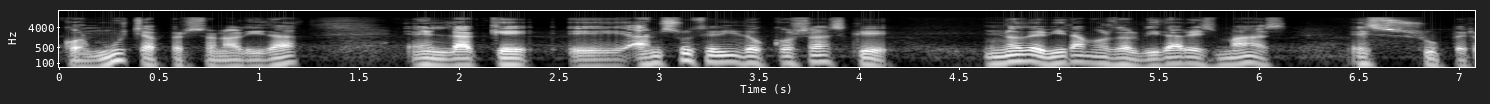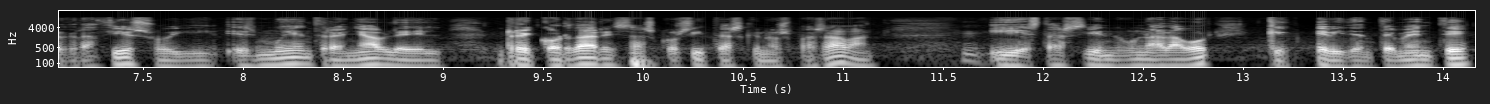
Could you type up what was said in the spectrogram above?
con mucha personalidad, en la que eh, han sucedido cosas que no debiéramos de olvidar. Es más, es súper gracioso y es muy entrañable el recordar esas cositas que nos pasaban. Y está siendo una labor que evidentemente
